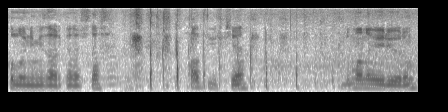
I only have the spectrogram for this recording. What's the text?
kolonimiz arkadaşlar. Hafifçe dumanı veriyorum.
